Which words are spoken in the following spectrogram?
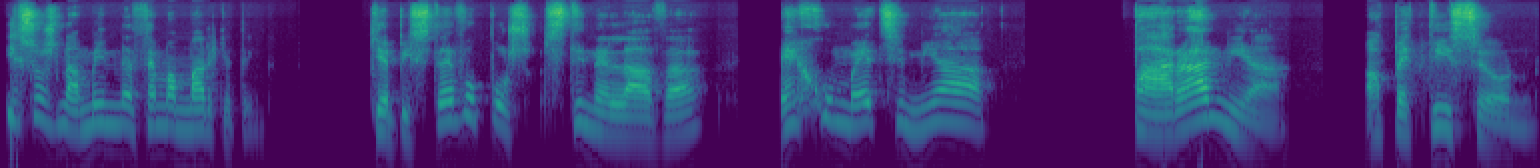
Ίσως να μην είναι θέμα marketing. Και πιστεύω πως στην Ελλάδα έχουμε έτσι μια παράνοια απαιτήσεων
